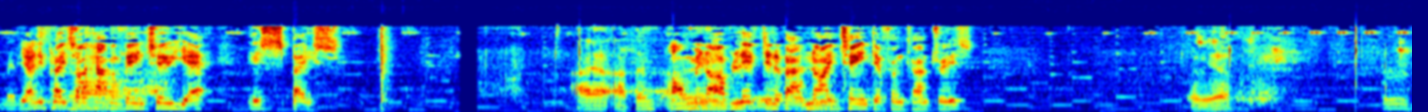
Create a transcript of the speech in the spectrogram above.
Maybe The only place I haven't been to yet is space. I, I don't. I don't mean, I've lived in about probably- 19 different countries. Oh yeah. Mm.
